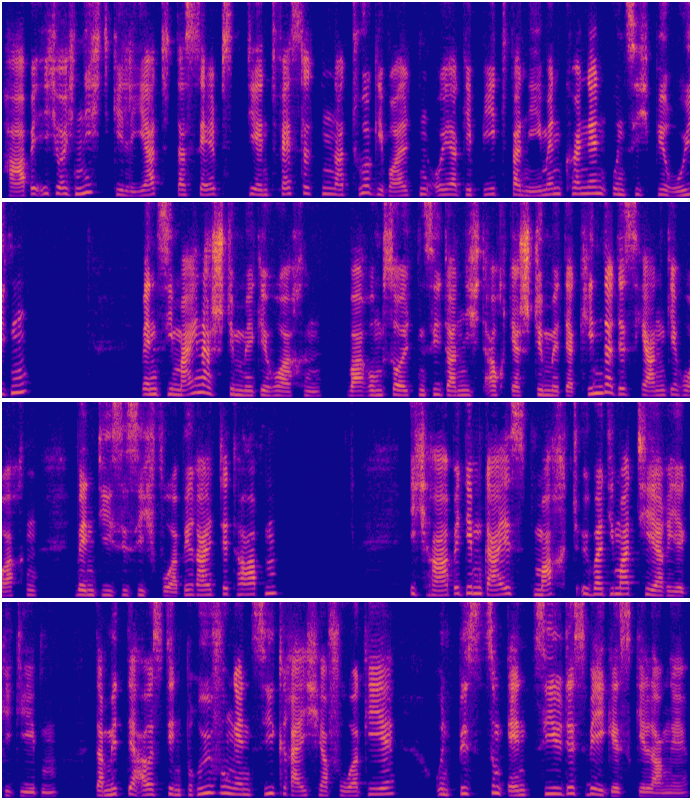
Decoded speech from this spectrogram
Habe ich euch nicht gelehrt, dass selbst die entfesselten Naturgewalten euer Gebet vernehmen können und sich beruhigen? Wenn sie meiner Stimme gehorchen, warum sollten sie dann nicht auch der Stimme der Kinder des Herrn gehorchen, wenn diese sich vorbereitet haben? Ich habe dem Geist Macht über die Materie gegeben, damit er aus den Prüfungen siegreich hervorgehe und bis zum Endziel des Weges gelange.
